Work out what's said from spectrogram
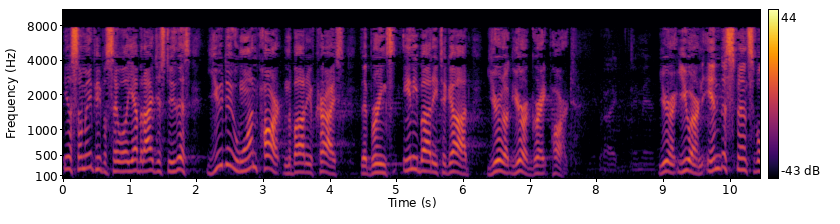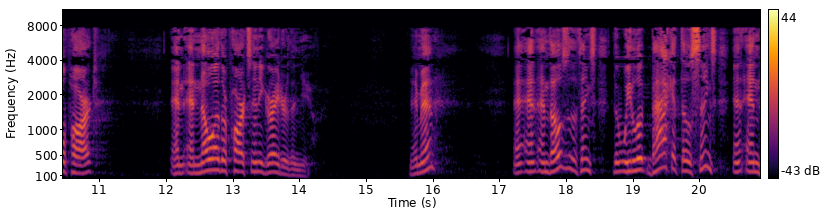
you know, so many people say, well, yeah, but I just do this. You do one part in the body of Christ that brings anybody to God, you're a, you're a great part. Right. Amen. You're, you are an indispensable part, and, and no other part's any greater than you. Amen? And, and, and, those are the things that we look back at those things. And, and,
